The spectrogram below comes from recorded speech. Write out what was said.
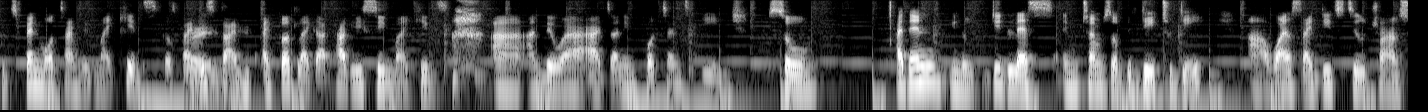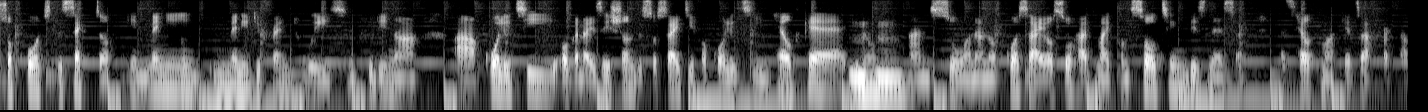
could spend more time with my kids because by this time I felt like I'd hardly seen my kids, uh, and they were at an important age. So I then, you know, did less in terms of the day to day, whilst I did still try and support the sector in many in many different ways, including our, our quality organization, the Society for Quality in Healthcare, you know, Mhm. and so on. And of course, I also had my consulting business as Health Markets Africa.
